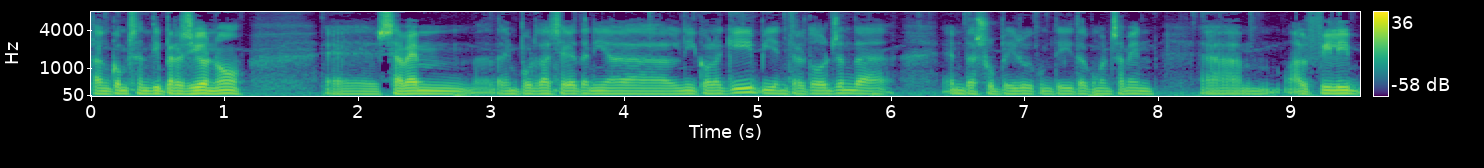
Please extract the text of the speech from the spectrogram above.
tant com sentir pressió no eh, sabem la importància que tenia el Nico a l'equip i entre tots hem de, hem de suplir-ho, com t'he dit al començament. Eh, el Philip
